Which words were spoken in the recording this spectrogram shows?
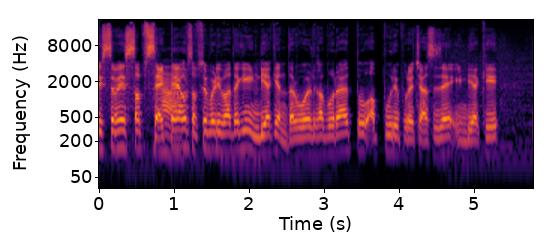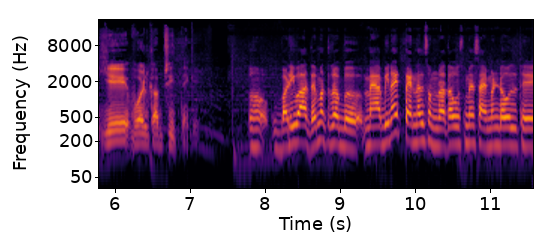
इस समय सब सेट है हाँ। और सबसे बड़ी बात है कि इंडिया के अंदर वर्ल्ड कप हो रहा है तो अब पूरे पूरे चांसेस है इंडिया के ये वर्ल्ड कप जीतने के बड़ी बात है मतलब मैं अभी ना एक पैनल सुन रहा था उसमें साइमन डोल थे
